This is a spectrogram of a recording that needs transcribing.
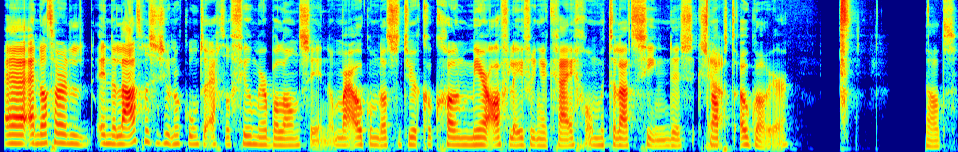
Eh, en dat er in de latere seizoenen komt er echt wel veel meer balans in. Maar ook omdat ze natuurlijk ook gewoon meer afleveringen krijgen om het te laten zien. Dus ik snap Ja. het ook wel weer. Dat.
